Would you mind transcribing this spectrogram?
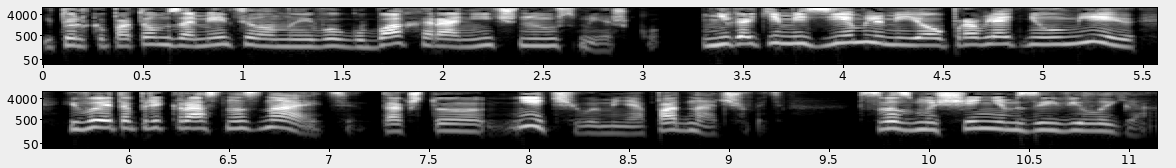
И только потом заметила на его губах ироничную усмешку. «Никакими землями я управлять не умею, и вы это прекрасно знаете, так что нечего меня подначивать», — с возмущением заявила я.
